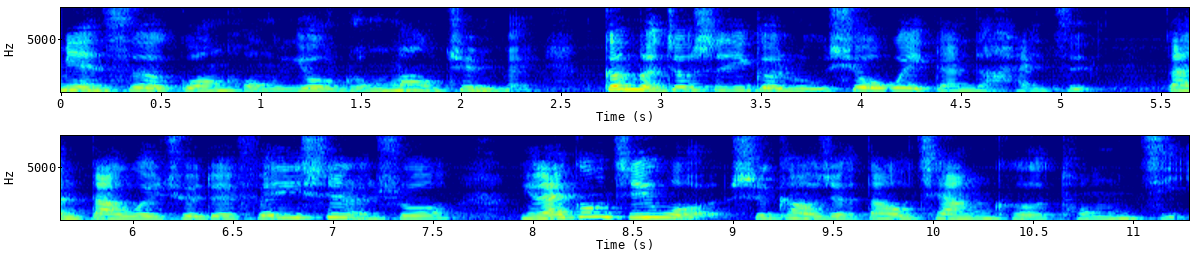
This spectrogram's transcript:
面色光红又容貌俊美，根本就是一个乳臭未干的孩子。但大卫却对非利士人说：“你来攻击我是靠着刀枪和铜戟，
